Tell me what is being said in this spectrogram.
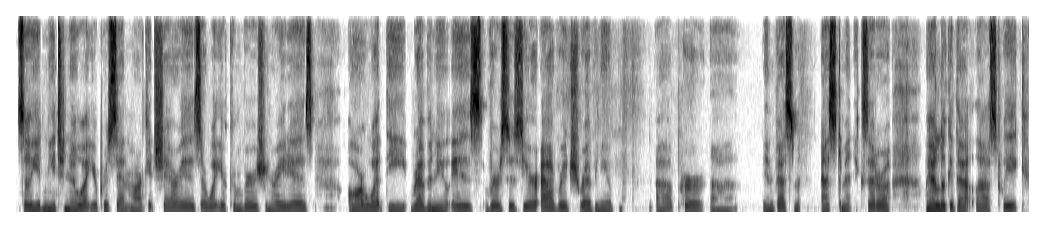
So you'd need to know what your percent market share is, or what your conversion rate is, or what the revenue is versus your average revenue uh, per uh, investment estimate, etc. We had a look at that last week.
